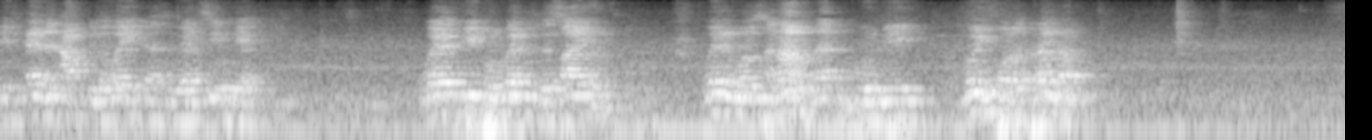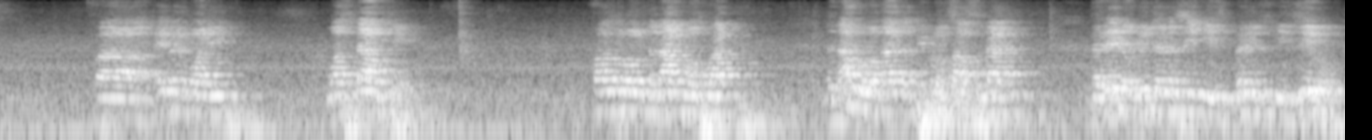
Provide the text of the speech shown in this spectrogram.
it ended up in the way that we have seen here. Where people went to the site when it was announced that we would be going for a referendum, uh, everybody was doubting. First of all, the doubt was what? The doubt was that the people of South Sudan, the rate of literacy is very is zero.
